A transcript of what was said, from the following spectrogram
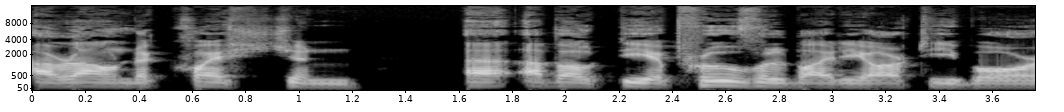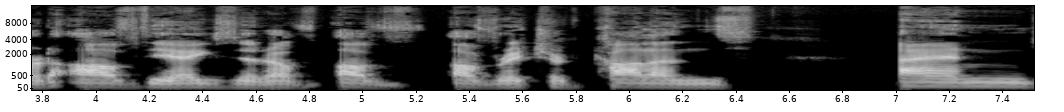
around a question uh, about the approval by the RT board of the exit of, of, of Richard Collins. And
